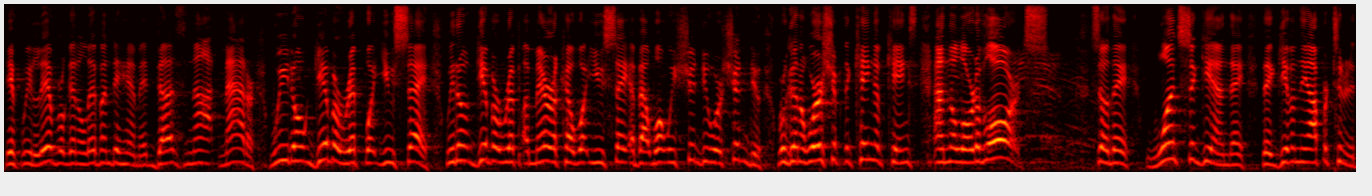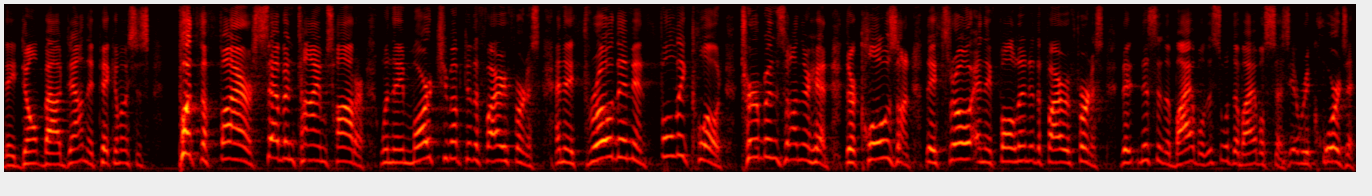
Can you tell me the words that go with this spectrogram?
If we live, we're going to live unto Him. It does not matter. We don't give a rip what you say. We don't give a rip, America, what you say about what we should do or shouldn't do. We're going to worship the King of Kings and the Lord of Lords. So they, once again, they, they give him the opportunity. They don't bow down. They pick him up and says, put the fire seven times hotter. When they march him up to the fiery furnace and they throw them in fully clothed, turbans on their head, their clothes on, they throw and they fall into the fiery furnace. This in the Bible, this is what the Bible says. It records it.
